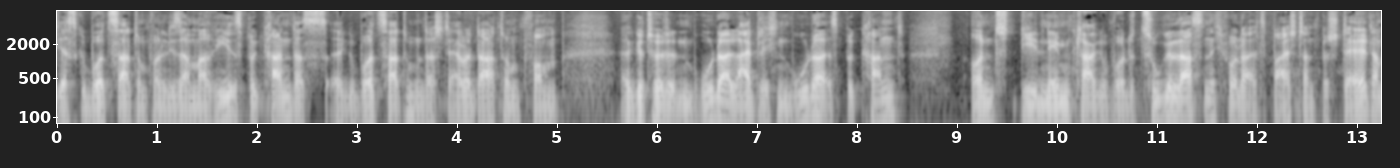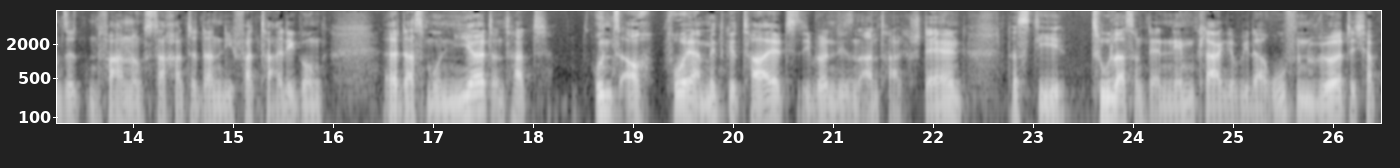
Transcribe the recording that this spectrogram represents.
Das Geburtsdatum von Lisa Marie ist bekannt, das äh, Geburtsdatum und das Sterbedatum vom äh, getöteten Bruder, leiblichen Bruder ist bekannt und die Nebenklage wurde zugelassen. Ich wurde als Beistand bestellt. Am siebten Verhandlungstag hatte dann die Verteidigung äh, das moniert und hat uns auch vorher mitgeteilt, sie würden diesen Antrag stellen, dass die Zulassung der Nebenklage widerrufen wird. Ich habe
